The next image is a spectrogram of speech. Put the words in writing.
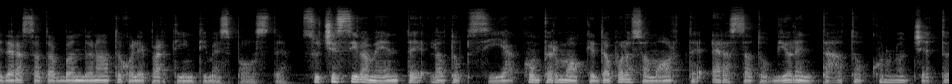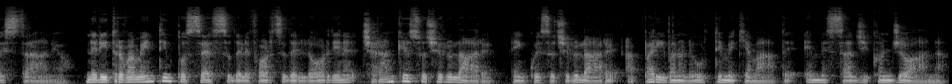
ed era stato abbandonato con le parti intime esposte. Successivamente l'autopsia confermò che dopo la sua morte era stato violentato con un oggetto estraneo. Nei ritrovamenti in possesso delle forze dell'ordine c'era anche il suo cellulare e in questo cellulare apparivano le ultime chiamate e messaggi con Joanna,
